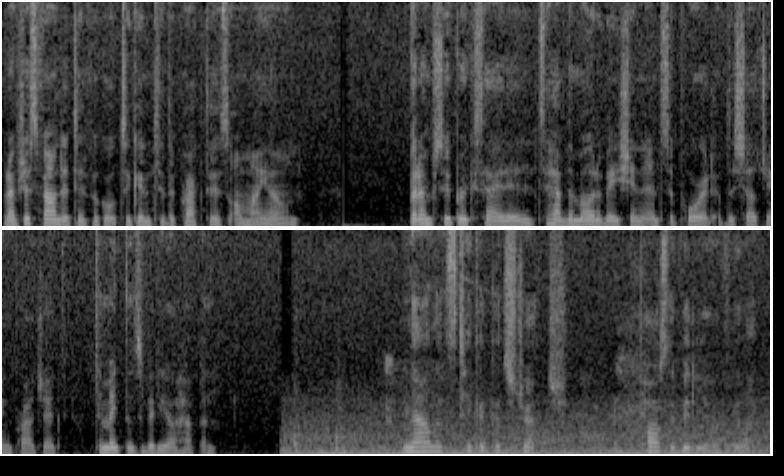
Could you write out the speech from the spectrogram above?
but I've just found it difficult to get into the practice on my own. But I'm super excited to have the motivation and support of the Sheltering Project to make this video happen. Now let's take a good stretch. Pause the video if you like.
